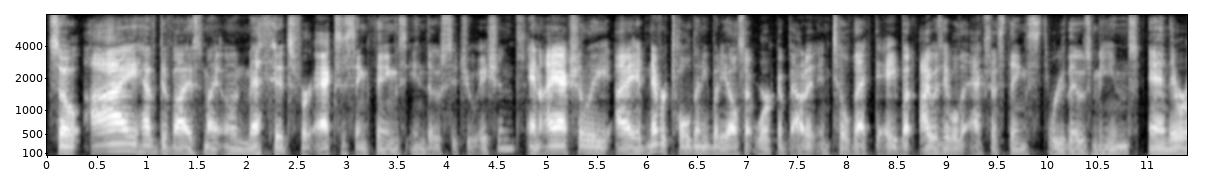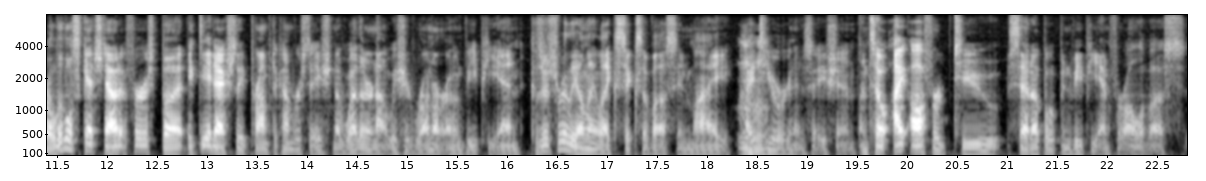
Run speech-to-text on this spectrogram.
So I have devised my own methods for accessing things in those situations. And I actually I had never told anybody else at work about it until that day, but I was able to access things through those means. And they were a little sketched out at first, but it did actually prompt a conversation of whether or not we should run our own VPN. Because there's really only like six of us in my mm-hmm. IT organization. And so I offered to set up OpenVPN for all of us.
